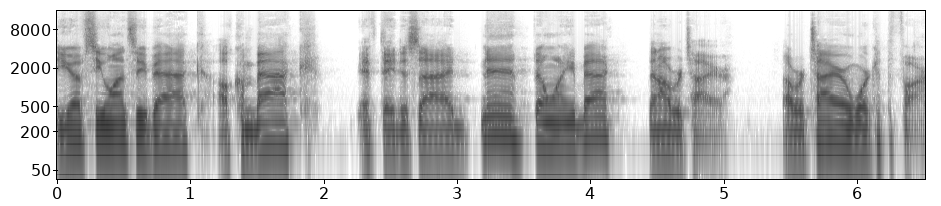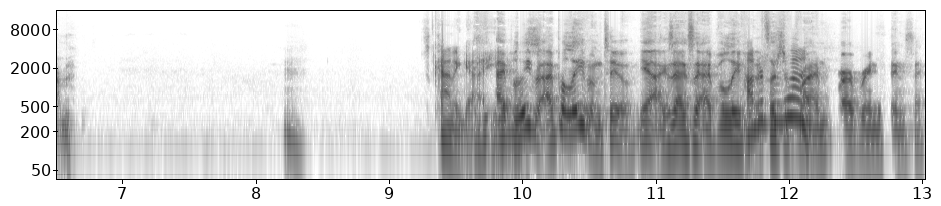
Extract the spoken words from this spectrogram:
the UFC wants me back. I'll come back. If they decide, nah, don't want you back, then I'll retire. I'll retire and work at the farm. It's kind of guy. I believe is. it. I believe him too. Yeah, exactly. I believe him. It's such a 100%. Bryan Barberena thing to say.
